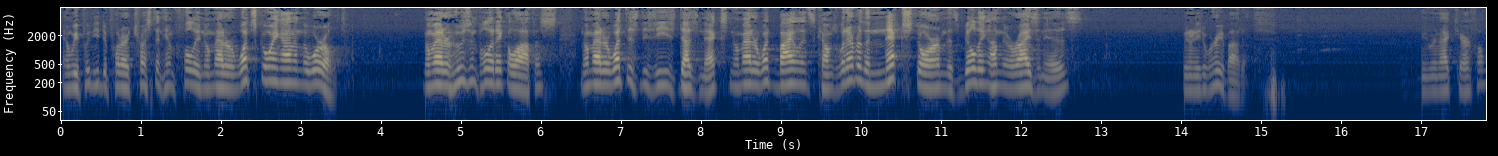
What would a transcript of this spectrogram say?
And we need to put our trust in Him fully, no matter what's going on in the world, no matter who's in political office, no matter what this disease does next, no matter what violence comes, whatever the next storm that's building on the horizon is, we don't need to worry about it. I mean, we're not careful.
